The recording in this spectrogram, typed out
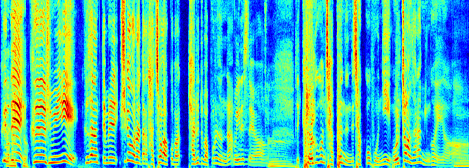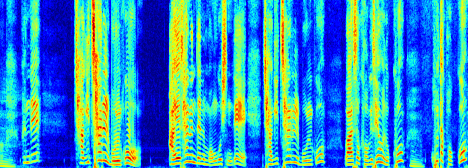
근데 그렇죠. 그 주민이 그 사람 때문에 추격을 하다가 다쳐갖고 막 다리도 막 부러졌나 막 이랬어요. 음. 근데 결국은 잡혔는데 잡고 보니 멀쩡한 사람인 거예요. 음. 근데 자기 차를 몰고 아예 사는 데는 먼 곳인데 자기 차를 몰고 와서 거기 세워놓고 음. 홀딱 벗고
